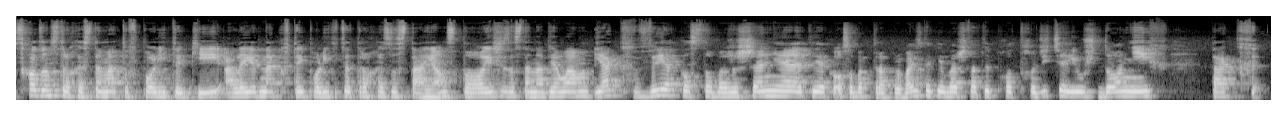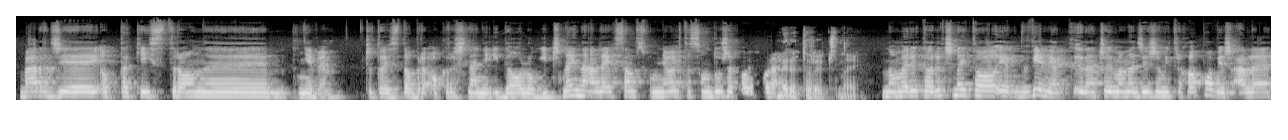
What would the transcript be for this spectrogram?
Schodząc trochę z tematów polityki, ale jednak w tej polityce trochę zostając, to ja się zastanawiałam, jak wy jako stowarzyszenie, ty jako osoba, która prowadzi takie warsztaty, podchodzicie już do nich tak bardziej od takiej strony, nie wiem, czy to jest dobre określenie ideologicznej, no ale jak sam wspomniałeś, to są duże korporacje. Merytorycznej no merytorycznej to jakby wiem, jak, znaczy mam nadzieję, że mi trochę opowiesz, ale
